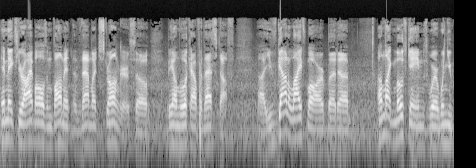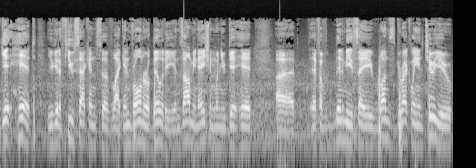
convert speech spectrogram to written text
it makes your eyeballs and vomit that much stronger. So be on the lookout for that stuff. Uh, you've got a life bar, but uh, unlike most games where when you get hit, you get a few seconds of like invulnerability. In Zombie Nation, when you get hit, uh, if an enemy say runs directly into you,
